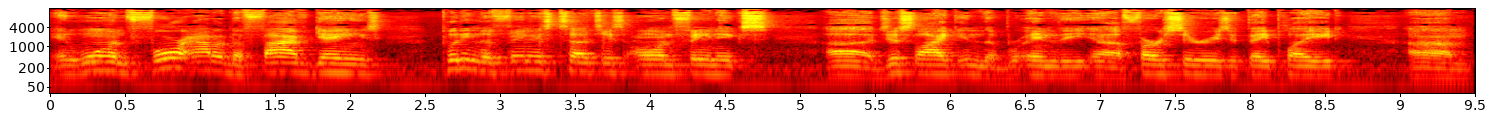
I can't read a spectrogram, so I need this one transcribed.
and won four out of the five games, putting the finish touches on Phoenix, uh, just like in the in the uh, first series that they played. Um,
